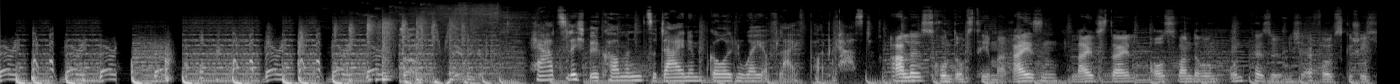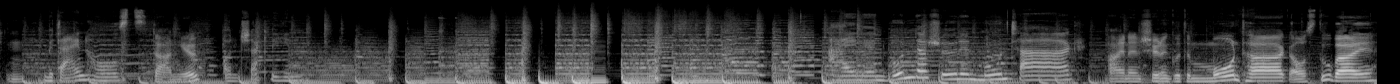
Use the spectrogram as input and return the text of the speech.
very, very, very, very, very, very, very. Herzlich willkommen zu deinem Golden Way of Life Podcast. Alles rund ums Thema Reisen, Lifestyle, Auswanderung und persönliche Erfolgsgeschichten. Mit deinen Hosts Daniel, und Jacqueline. Einen wunderschönen Montag. Einen schönen guten Montag aus Dubai.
